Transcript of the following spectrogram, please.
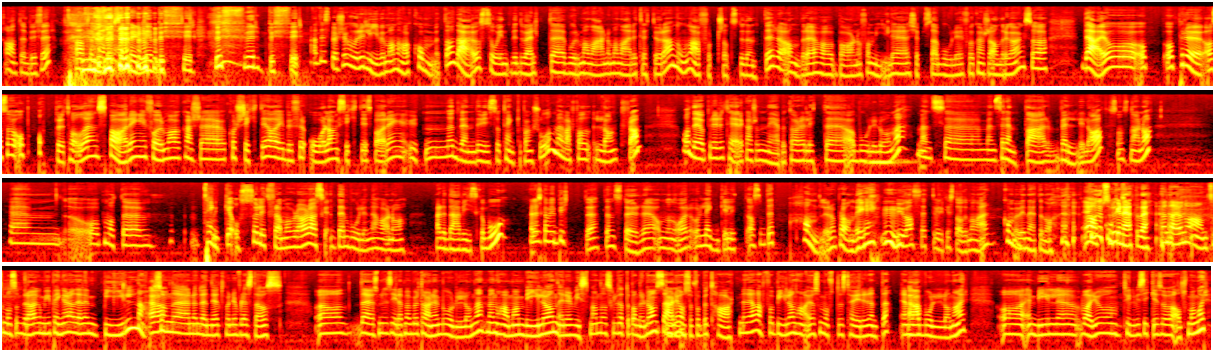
Annet enn buffer? Annet enn buffer, selvfølgelig. Buffer, buffer, buffer. Ja, Det spørs jo hvor i livet man har kommet. da. Det er jo så individuelt eh, hvor man er når man er i 30-åra. Noen er fortsatt studenter, andre har barn og familie, kjøpt seg bolig for kanskje andre gang. Så det er jo å, å prøve Altså å opprettholde en sparing i form av kanskje kortsiktig da, i buffer og langsiktig sparing uten nødvendigvis å tenke pensjon, men i hvert fall langt fram. Og det å prioritere kanskje å nedbetale litt uh, av boliglånet mens, uh, mens renta er veldig lav, sånn som den er nå. Um, og på en måte tenke også litt framover da, da. Den boligen jeg har nå, er det der vi skal bo? Eller skal vi bytte den større om noen år og legge litt Altså det handler om planlegging. Mm. Uansett hvilket stadium man er, kommer vi ned til nå. Ja, absolutt. til det. Men det er jo noe annet som også drar mye penger, da. Det er den bilen, da. Ja. Som det er nødvendighet for de fleste av oss. Og det er jo som du sier at man bør ta ned boliglånet, men har man billån, eller hvis man da skulle tatt opp andre lån, så er det jo Mm. også få betalt ned det, da. For billån har jo som oftest høyere rente enn Ja. hva boliglån har. Og en bil eh, varer jo tydeligvis ikke så altfor mange år.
